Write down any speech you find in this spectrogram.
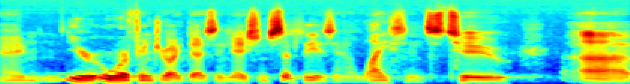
And your orphan drug designation simply isn't a license to uh,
